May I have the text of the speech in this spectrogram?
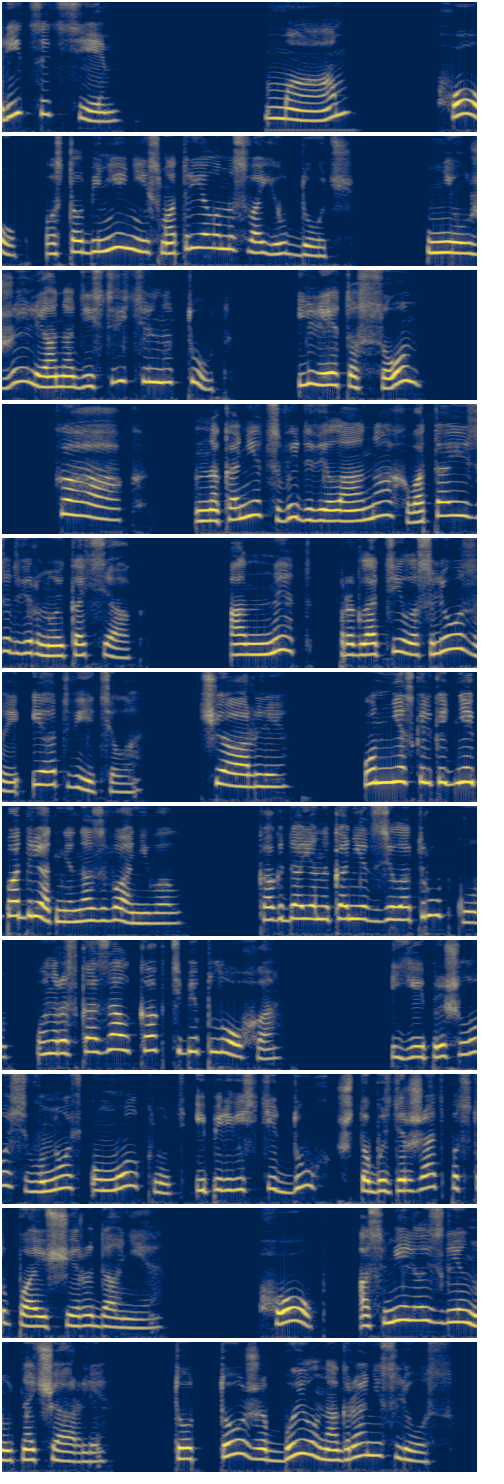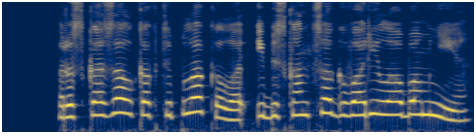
37. «Мам?» Хоуп в остолбенении смотрела на свою дочь. Неужели она действительно тут? Или это сон? «Как?» Наконец выдавила она, хватаясь за дверной косяк. Аннет проглотила слезы и ответила. «Чарли, он несколько дней подряд мне названивал. Когда я, наконец, взяла трубку, он рассказал, как тебе плохо. Ей пришлось вновь умолкнуть и перевести дух, чтобы сдержать подступающие рыдания. Хоуп осмелилась взглянуть на Чарли. Тот тоже был на грани слез. Рассказал, как ты плакала и без конца говорила обо мне.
